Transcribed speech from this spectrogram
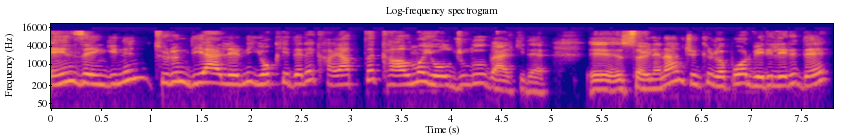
en zenginin türün diğerlerini yok ederek hayatta kalma yolculuğu belki de e, söylenen. Çünkü rapor verileri de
